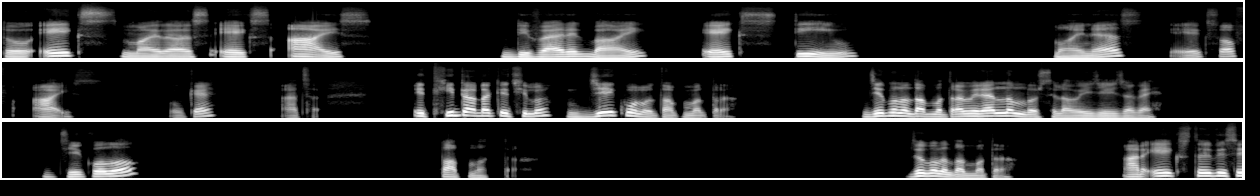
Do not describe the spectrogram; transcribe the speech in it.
তো X minus X ice divided by X steam minus X of ice okay আচ্ছা এই থিটাটাকে ছিল যে কোনো তাপমাত্রা যে কোনো তাপমাত্রা, আমি র্যান্ডম ধরছিলাম এই যে, এই জায়গায় যে কোনো তাপমাত্রা যে কোনো তাপমাত্রা, আর এক্স হইতেছে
